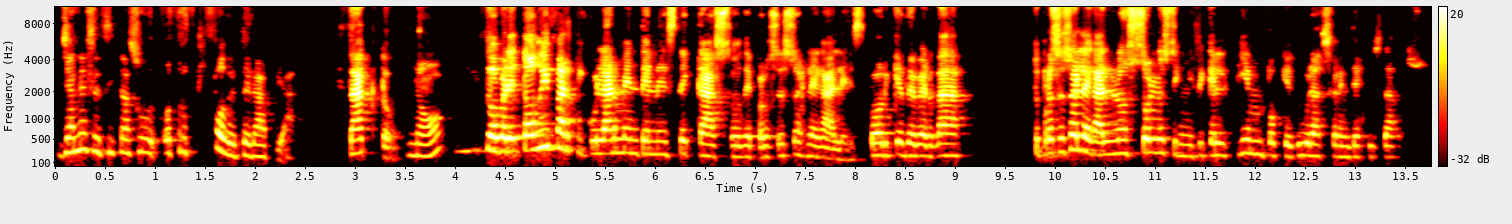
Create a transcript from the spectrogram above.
ya necesitas otro tipo de terapia. Exacto. ¿No? Sobre todo y particularmente en este caso de procesos legales, porque de verdad, tu proceso legal no solo significa el tiempo que duras frente a juzgados.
